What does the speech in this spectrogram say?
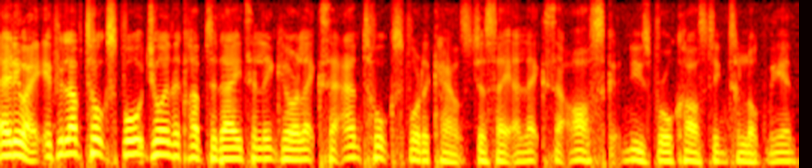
Anyway, if you love Talk Sport, join the club today to link your Alexa and Talk Sport accounts. Just say Alexa, ask News Broadcasting to log me in.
